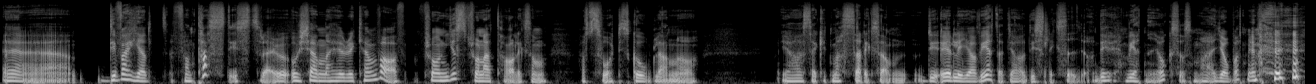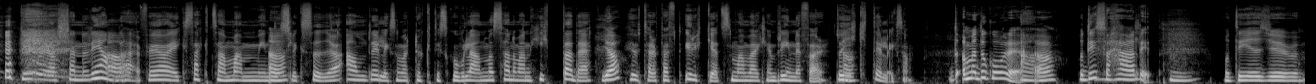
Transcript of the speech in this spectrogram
Eh, det var helt fantastiskt att känna hur det kan vara. Från, just från att ha liksom, haft svårt i skolan och jag har säkert massa, liksom, eller jag vet att jag har dyslexi och det vet ni också som har jobbat med mig. Gud vad jag känner igen ja. det här, för jag är exakt samma med min ja. dyslexi. Jag har aldrig liksom varit duktig i skolan, men sen när man hittade ja. hudterapeutyrket som man verkligen brinner för, då ja. gick det liksom. Ja, men då går det. Ja. Och det är så härligt. Mm. Och det är ju,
